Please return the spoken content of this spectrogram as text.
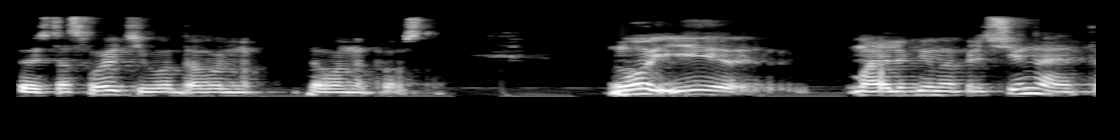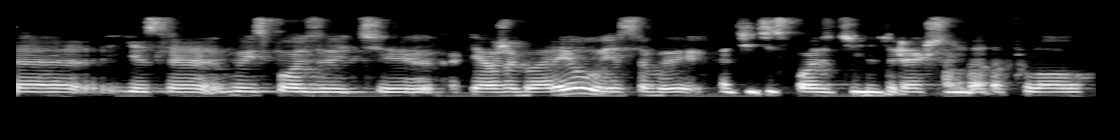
То есть освоить его довольно, довольно просто. Ну и моя любимая причина — это если вы используете, как я уже говорил, если вы хотите использовать Unidirection Data Flow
